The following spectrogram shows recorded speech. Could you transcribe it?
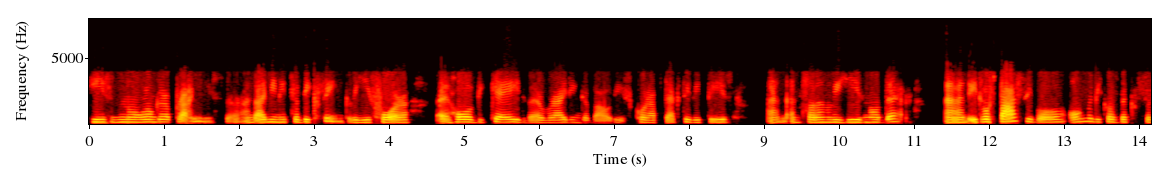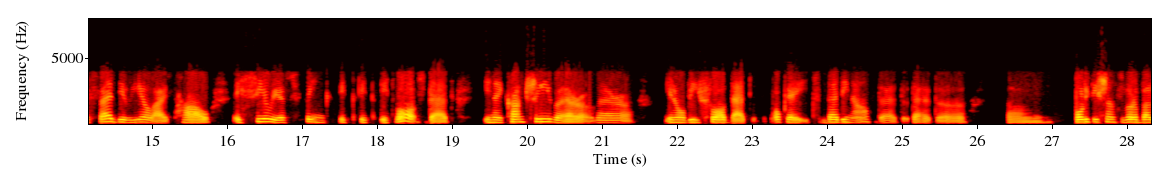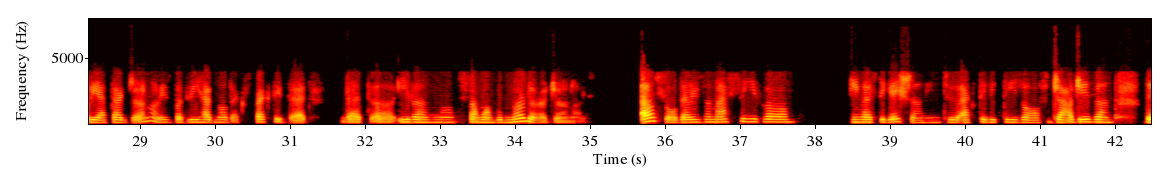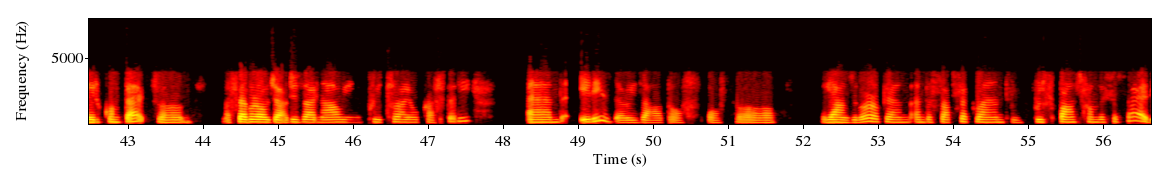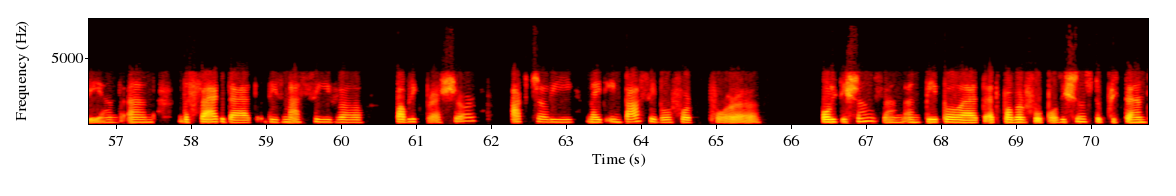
He's no longer a prime minister, and I mean it's a big thing. We for a whole decade were writing about his corrupt activities, and and suddenly he's not there. And it was possible only because the society realized how a serious thing it, it, it was that in a country where where you know we thought that okay it's bad enough that that uh, um, politicians verbally attack journalists, but we had not expected that that uh, even someone would murder a journalist. Also, there is a massive uh, investigation into activities of judges and their contacts. Uh, several judges are now in pretrial custody, and it is the result of of uh, Jan's work and, and the subsequent response from the society and and the fact that this massive uh, public pressure actually made impossible for for uh, politicians and, and people at, at powerful positions to pretend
